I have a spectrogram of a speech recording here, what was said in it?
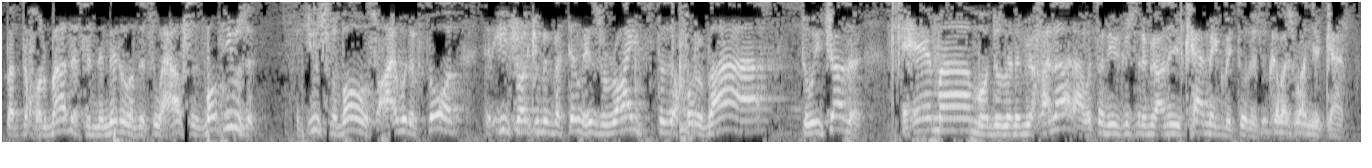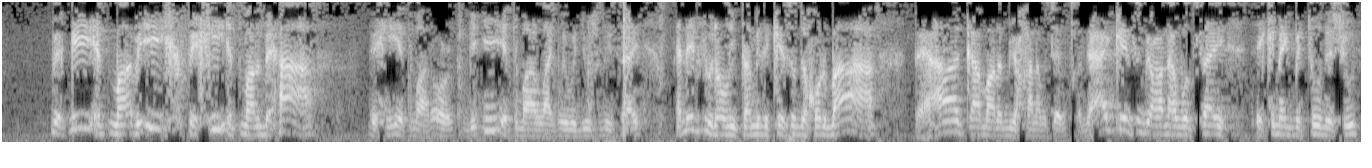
But the churba that's in the middle of the two houses, both use it. It's used for both. So I would have thought that each one can be batil his rights to the churba to each other. Ema modul Rabbi Yochanan. I would tell you, Rabbi Yochanan, you can make. Look how one you can. V'chi etmar beha. Bechi itmar, or be'i itmar, like we would usually say. And if you would only tell me the case of the churbah, the kamar of Yochanan would say, in that case of Yochanan would say they can make between the shoot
